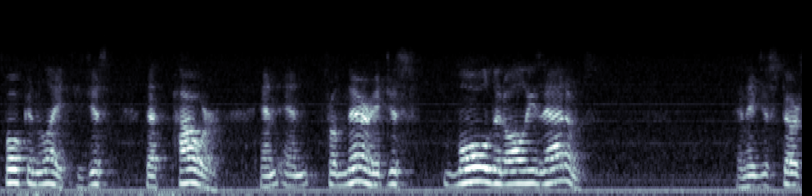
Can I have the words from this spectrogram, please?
spoken light. You just that power, and and from there it just molded all these atoms, and they just start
